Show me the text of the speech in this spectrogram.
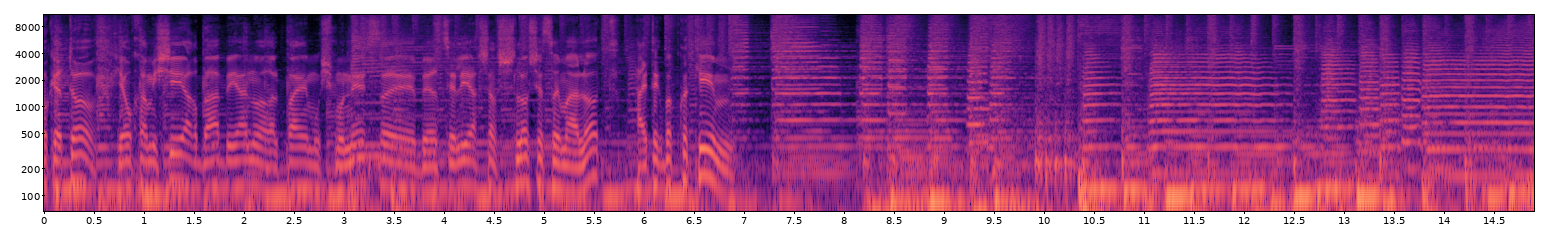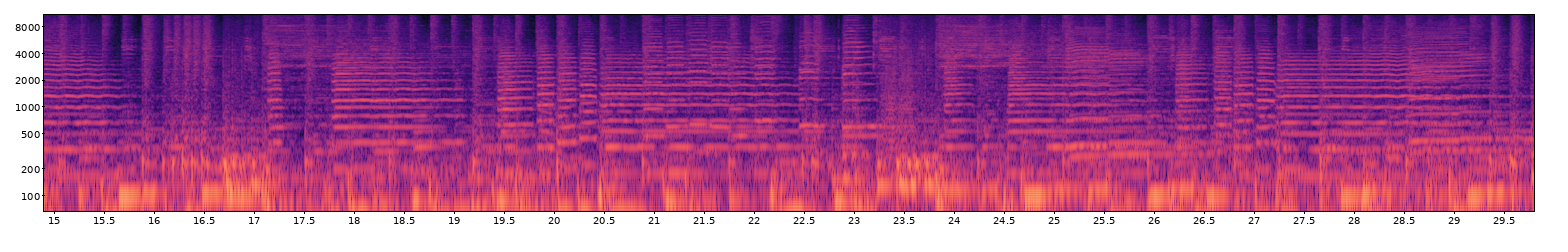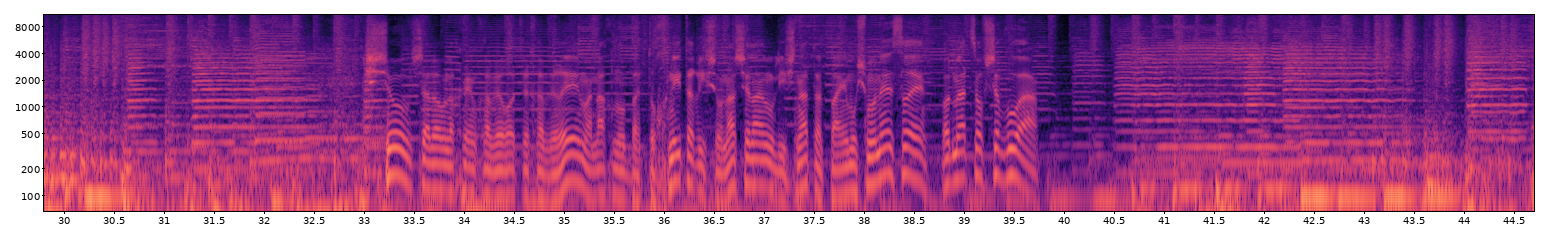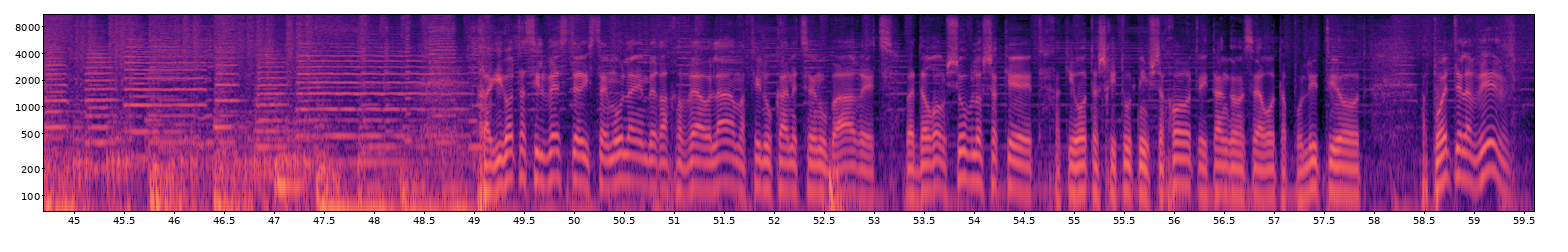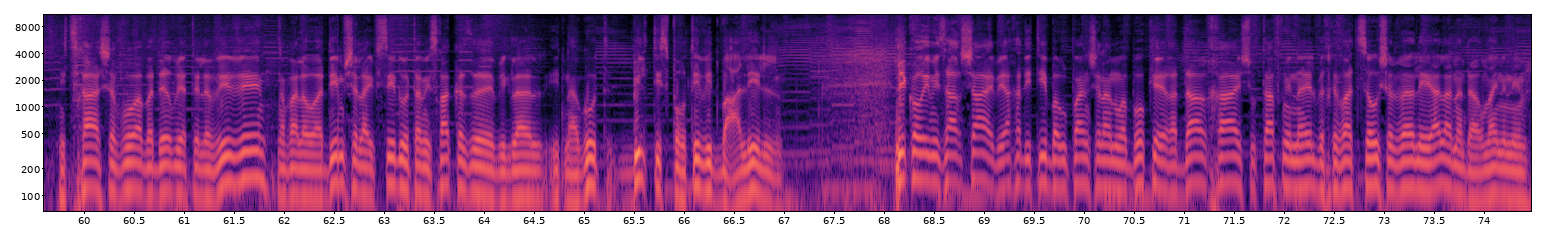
בוקר טוב, יום חמישי, 4 בינואר 2018, בהרצליה עכשיו 13 מעלות, הייטק בפקקים. שלום לכם חברות וחברים, אנחנו בתוכנית הראשונה שלנו לשנת 2018, עוד מעט סוף שבוע. חגיגות הסילבסטר הסתיימו להם ברחבי העולם, אפילו כאן אצלנו בארץ. בדרום שוב לא שקט, חקירות השחיתות נמשכות, ואיתן גם הסערות הפוליטיות. הפועל תל אביב ניצחה השבוע בדרבי התל אביבי, אבל האוהדים שלה הפסידו את המשחק הזה בגלל התנהגות בלתי ספורטיבית בעליל. לי קוראים יזהר שי, ביחד איתי באולפן שלנו הבוקר, הדר חי, שותף מנהל בחברת סושיאל ואלי, אהלן הדר, מה העניינים?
